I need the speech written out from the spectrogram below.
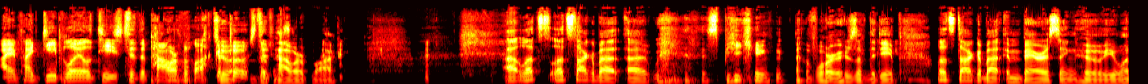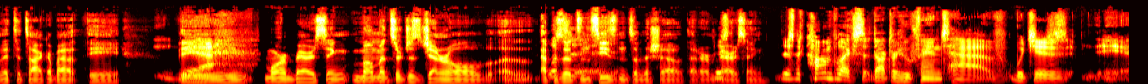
I have my deep loyalties to the power block to opposed the to power block. Uh, let's let's talk about uh, speaking of Warriors of the Deep. Let's talk about embarrassing who you wanted to talk about the the Yeah. more embarrassing moments or just general uh, episodes and seasons of the show that are There's- embarrassing. there's a complex that Doctor Who fans have, which is eh,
